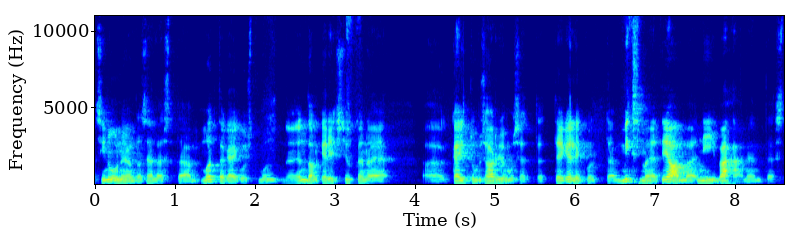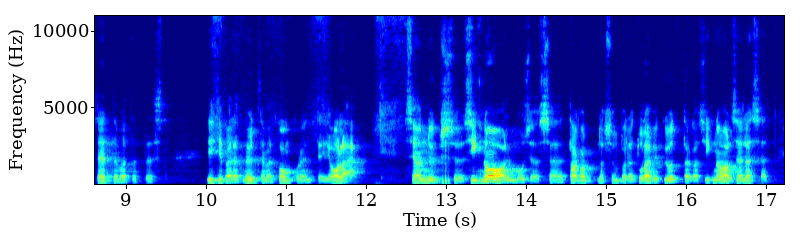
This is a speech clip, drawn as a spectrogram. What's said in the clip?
sinu nii-öelda sellest äh, mõttekäigust mul endal keris niisugune käitumisharjumus, et, et tegelikult miks me teame nii vähe nendest ettevõtetest tihtipeale, et me ütleme, et konkurente ei ole. see on üks signaal muuseas, taga, noh, see on palju tuleviku jutt, aga signaal sellesse, et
